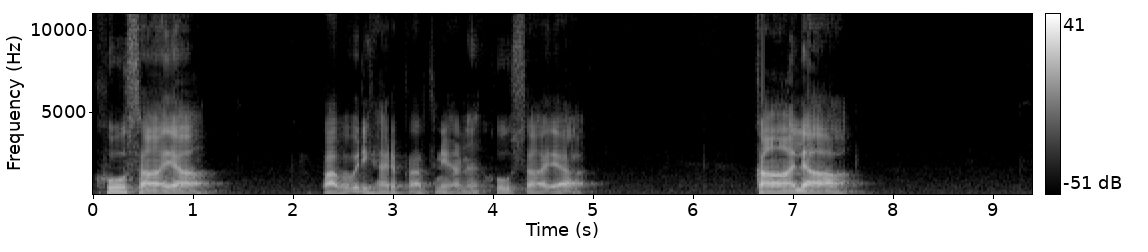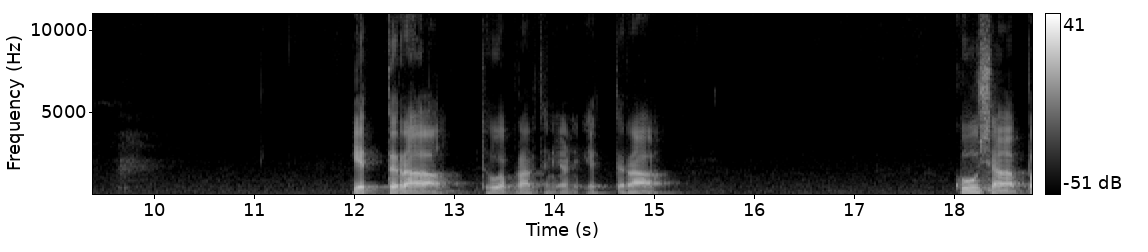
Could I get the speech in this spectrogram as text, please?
ഹൂസായ. പാപപരിഹാര പ്രാർത്ഥനയാണ്. ഹൂസായ. കാല. എത്ര. ധൂവ പ്രാർത്ഥനയാണ്. എത്ര. കൂശാപ്പ.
